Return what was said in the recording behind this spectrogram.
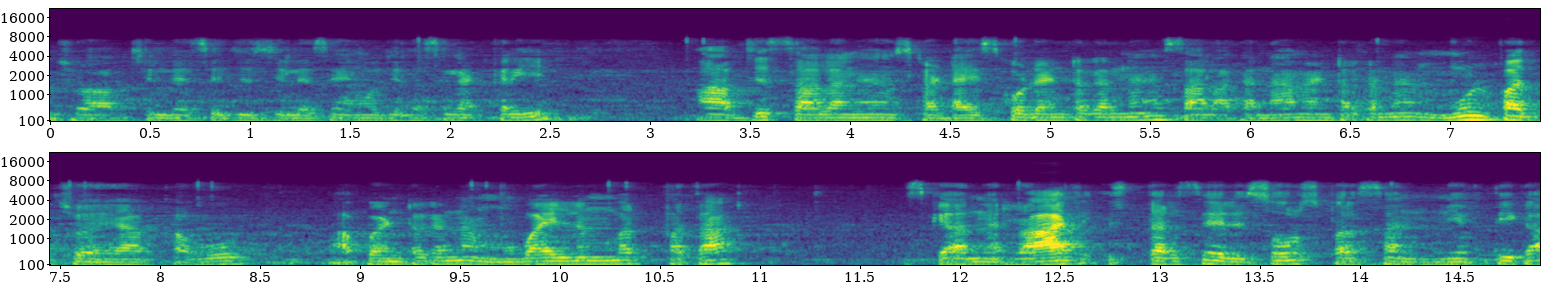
जो आप ज़िले से, जिस ज़िले से हैं वो जिला सेलेक्ट करिए। आप जिस साला में उसका डाइस कोड एंटर करना है, साला का नाम एंटर करना है, मूल पद जो है आपका वो आपको एंटर करना है मोबाइल नंबर पता इसके बाद में राज्य स्तर से रिसोर्स पर्सन नियुक्ति का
